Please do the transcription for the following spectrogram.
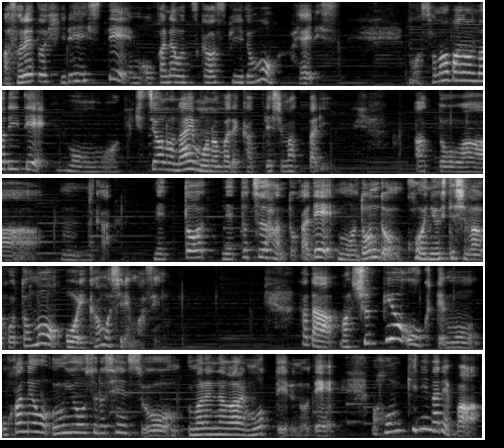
まあ、それと比例して、もうお金を使うスピードも速いです。もうその場のノリでもう必要のないものまで買ってしまったり、あとは、うん、なんかネット、ネット通販とかでもうどんどん購入してしまうことも多いかもしれません。ただ、まあ、出費は多くてもお金を運用するセンスを生まれながら持っているので、まあ、本気になれば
